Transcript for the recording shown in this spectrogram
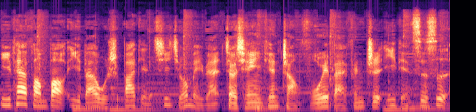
以太坊报一百五十八点七九美元，较前一天涨幅为百分之一点四四。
